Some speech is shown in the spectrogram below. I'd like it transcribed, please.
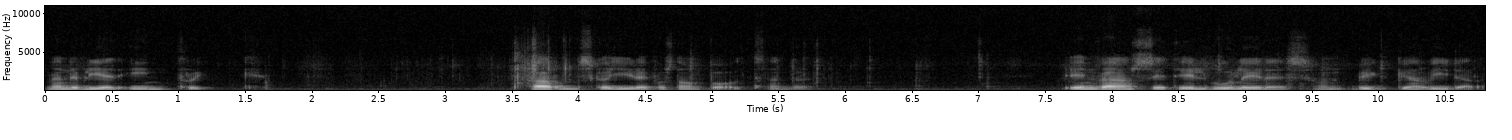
Men det blir et inntrykk. Herren skal gi deg forstand på alt, stender det. Enhver ser til hvorledes han bygger videre.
